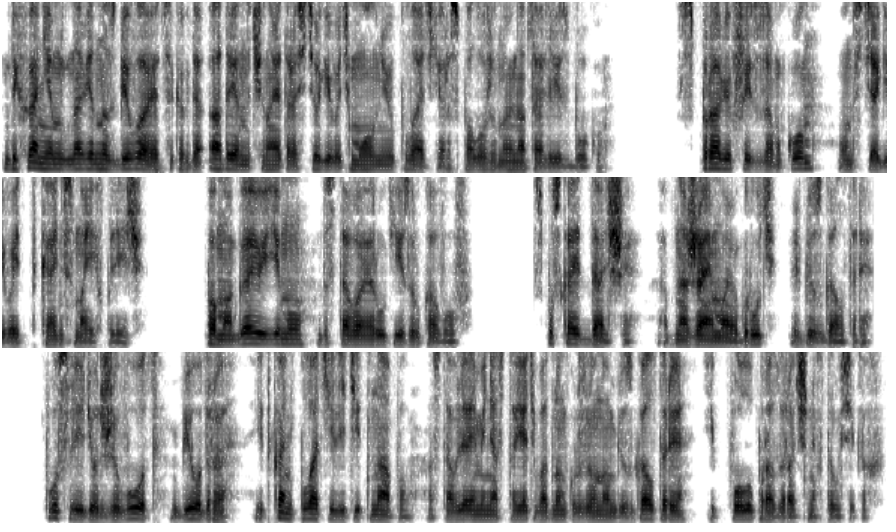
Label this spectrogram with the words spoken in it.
Дыхание мгновенно сбивается, когда Адриан начинает расстегивать молнию платья, расположенную на талии сбоку. Справившись с замком, он стягивает ткань с моих плеч. Помогаю ему, доставая руки из рукавов. Спускает дальше, обнажая мою грудь в бюстгальтере. После идет живот, бедра, и ткань платья летит на пол, оставляя меня стоять в одном кружевном бюстгальтере и полупрозрачных трусиках.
